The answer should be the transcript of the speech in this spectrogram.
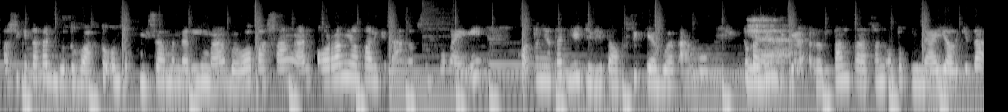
pasti kita kan butuh waktu untuk bisa menerima bahwa pasangan orang yang paling kita anggap sempurna ini kok ternyata dia jadi toksik ya buat aku. Itu Iya. kadang juga rentan perasaan untuk denial. Kita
